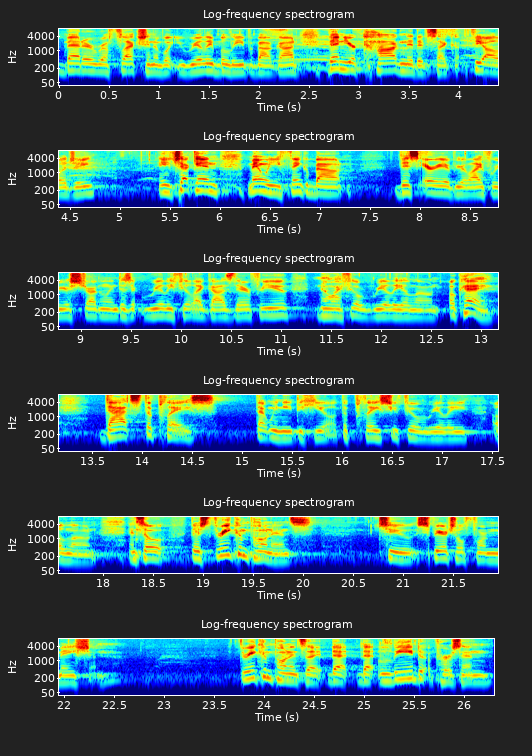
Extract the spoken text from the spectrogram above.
better reflection of what you really believe about God than your cognitive theology. And you check in, man, when you think about this area of your life where you're struggling, does it really feel like God's there for you? No, I feel really alone. Okay, that's the place that we need to heal, the place you feel really alone. And so there's three components to spiritual formation. Three components that, that, that lead a person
